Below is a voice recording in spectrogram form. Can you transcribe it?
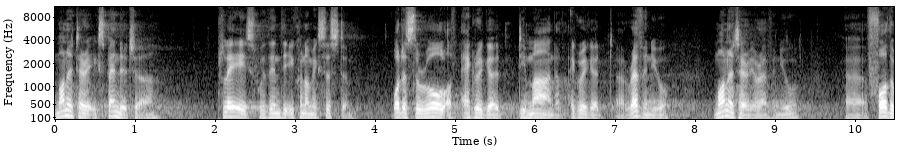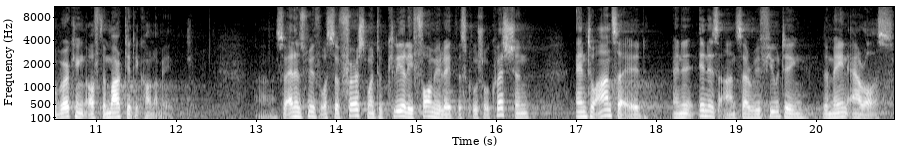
monetary expenditure plays within the economic system. What is the role of aggregate demand, of aggregate uh, revenue, monetary revenue, uh, for the working of the market economy? so Adam Smith was the first one to clearly formulate this crucial question and to answer it, and in his answer, refuting the main errors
